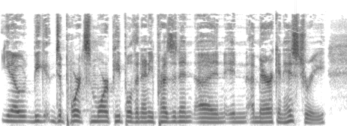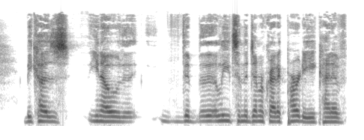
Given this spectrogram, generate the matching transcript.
you know be, deports more people than any president uh, in in American history, because you know the, the elites in the Democratic Party kind of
